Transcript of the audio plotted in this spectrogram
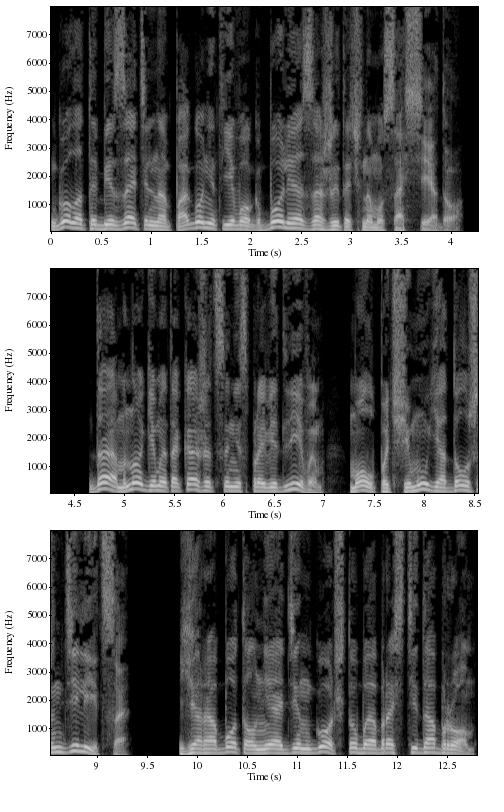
голод обязательно погонит его к более зажиточному соседу. Да, многим это кажется несправедливым, мол, почему я должен делиться? Я работал не один год, чтобы обрасти добром,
